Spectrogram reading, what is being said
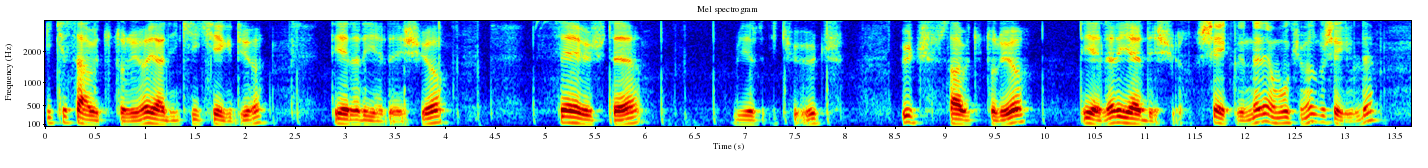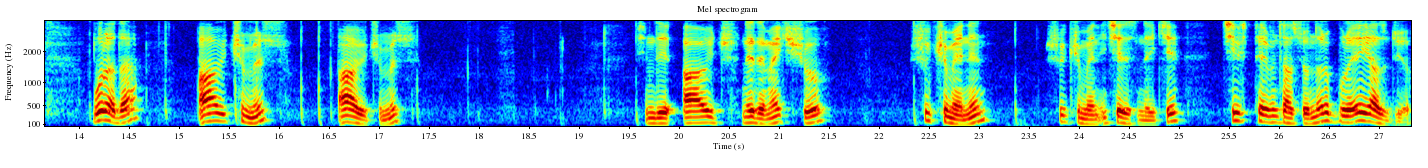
2 sabit tutuluyor. Yani 2 2'ye gidiyor. Diğerleri yer değişiyor. S3'te 1 2 3 3 sabit tutuluyor. Diğerleri yer değişiyor. Şeklinde değil mi? Bu kümemiz bu şekilde. Burada A3'ümüz A3'ümüz Şimdi A3 ne demek? Şu şu kümenin şu kümenin içerisindeki çift permütasyonları buraya yaz diyor.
